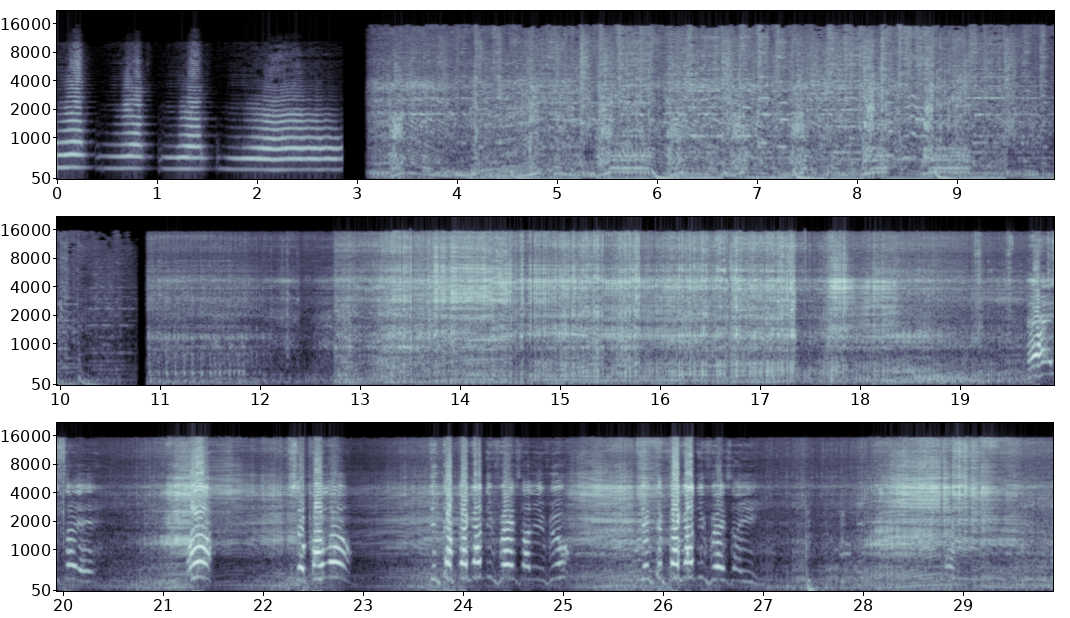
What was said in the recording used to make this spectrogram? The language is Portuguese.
É isso aí. Ó, seu Paulão, tem que de vez ali, viu? Tem que de vez aí. É.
